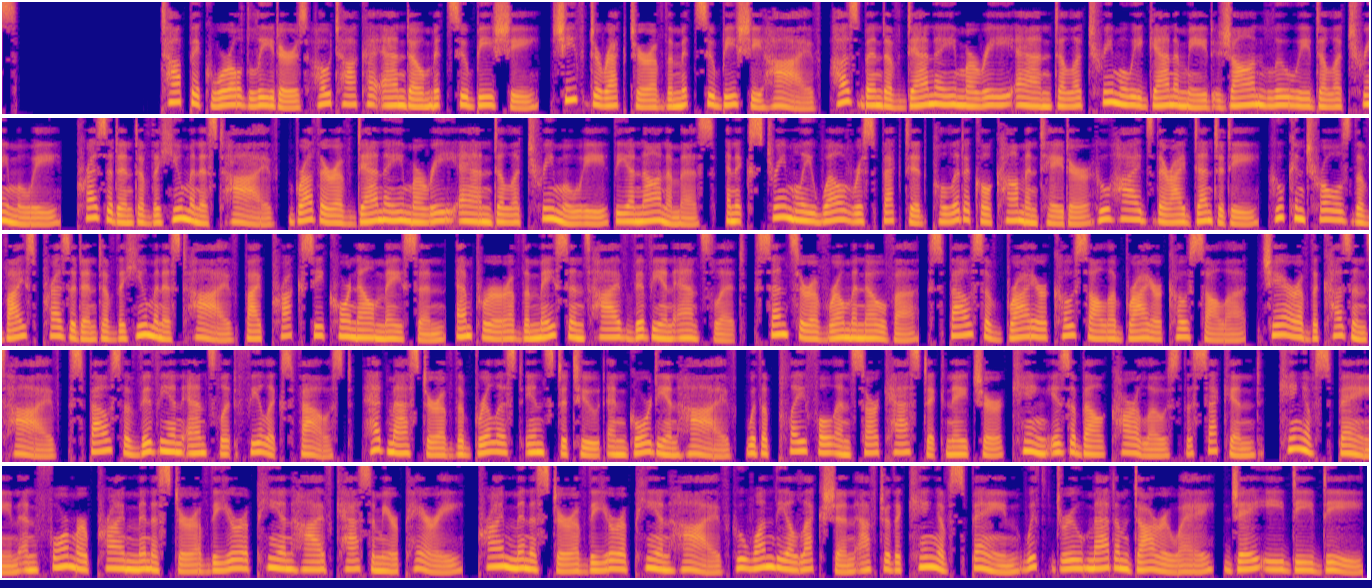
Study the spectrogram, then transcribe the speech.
Topic world leaders Hotaka Ando Mitsubishi, Chief Director of the Mitsubishi Hive, husband of Danae Marie-Anne de la Trimouille Ganymede Jean-Louis de la Trimouille, President of the Humanist Hive, brother of Danae Marie-Anne de la Trimouille the Anonymous, an extremely well-respected political commentator who hides their identity, who controls the vice president of the Humanist Hive by proxy Cornel Mason Mason, Emperor of the Masons Hive Vivien Ancelet, Censor of Romanova, spouse of Bryar Kosala Bryar Kosala, Chair of the Cousins Hive, spouse of Vivien Ancelet Felix Faust, Headmaster of the Brillist Institute and Gordian Hive, with a playful and sarcastic nature King Isabel Carlos II, King of Spain and former Prime Minister of the European Hive Casimir Perry, Prime Minister of the European Hive who won the election after the King of Spain withdrew Madame D'Arouet, JEDD.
